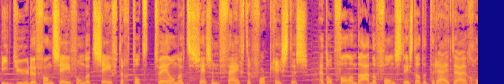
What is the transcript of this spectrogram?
Die duurde van 770 tot 256 voor Christus. Het opvallende aan de vondst is dat het rijtuig 142,5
